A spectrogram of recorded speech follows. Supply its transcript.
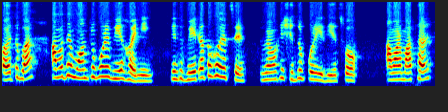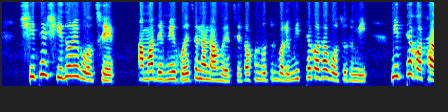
হয়তোবা আমাদের মন্ত্র পড়ে বিয়ে হয়নি, কিন্তু বিয়েটা তো হয়েছে, তুমি আমাকে সিঁদুর পরিয়ে দিয়েছ। আমার মাথার শীতের সিঁদুরই বলছে, আমাদের বিয়ে হয়েছে না না হয়েছে? তখন নতুন বলে, মিথ্যে কথা বলছো তুমি, মিথ্যে কথা।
